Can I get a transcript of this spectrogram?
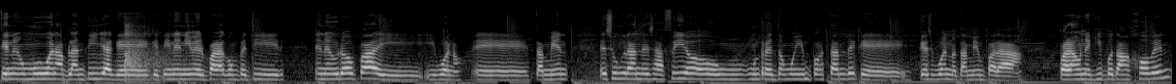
Tiene muy buena plantilla que, tiene nivel para competir en Europa y, bueno, eh, también es un gran desafío, un, reto muy importante que, es bueno también para, para un equipo tan joven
